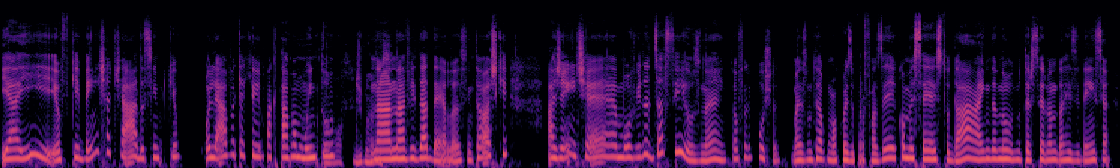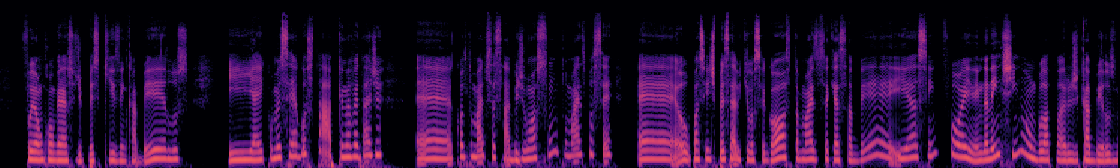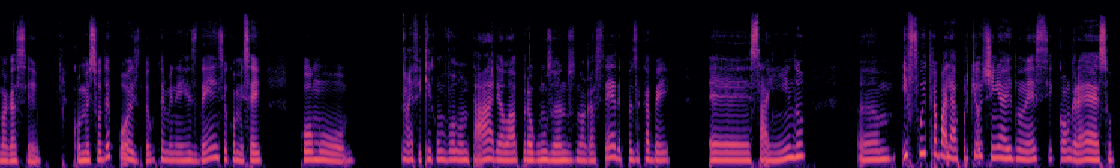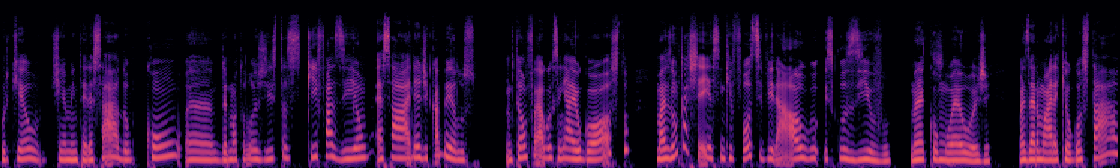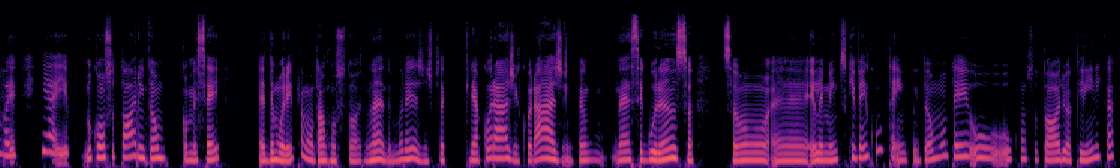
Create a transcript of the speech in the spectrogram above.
E aí eu fiquei bem chateada, assim, porque eu olhava que aquilo impactava muito Nossa, na, na vida delas. Então eu acho que a gente é movido a desafios, né? Então eu falei, puxa, mas não tem alguma coisa para fazer? E comecei a estudar, ainda no, no terceiro ano da residência, fui a um congresso de pesquisa em cabelos. E aí comecei a gostar, porque na verdade, é, quanto mais você sabe de um assunto, mais você é, o paciente percebe que você gosta, mais você quer saber, e assim foi. Ainda nem tinha um ambulatório de cabelos no HC. Começou depois. Então, eu terminei a residência, eu comecei como. É, fiquei como voluntária lá por alguns anos no HC, depois acabei é, saindo. Um, e fui trabalhar, porque eu tinha ido nesse congresso, porque eu tinha me interessado com uh, dermatologistas que faziam essa área de cabelos. Então foi algo assim, ah, eu gosto, mas nunca achei assim que fosse virar algo exclusivo, né, como Sim. é hoje. Mas era uma área que eu gostava e, e aí no consultório, então comecei, é, demorei para montar um consultório, né? Demorei, a gente precisa criar coragem, coragem, então, né, segurança são é, elementos que vêm com o tempo. Então, montei o, o consultório, a clínica,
